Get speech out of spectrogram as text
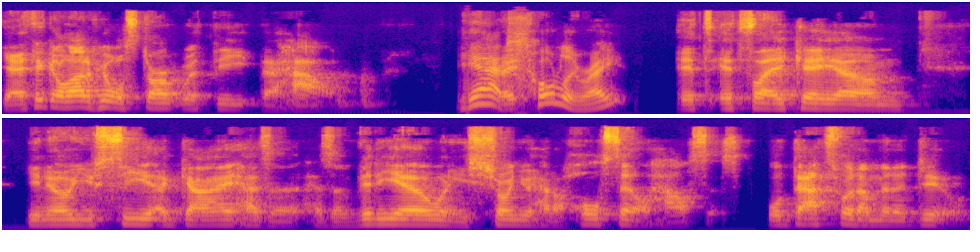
Yeah, I think a lot of people start with the the how. Yeah, right? totally right. It's it's like a um, you know, you see a guy has a has a video and he's showing you how to wholesale houses. Well, that's what I'm going to do.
